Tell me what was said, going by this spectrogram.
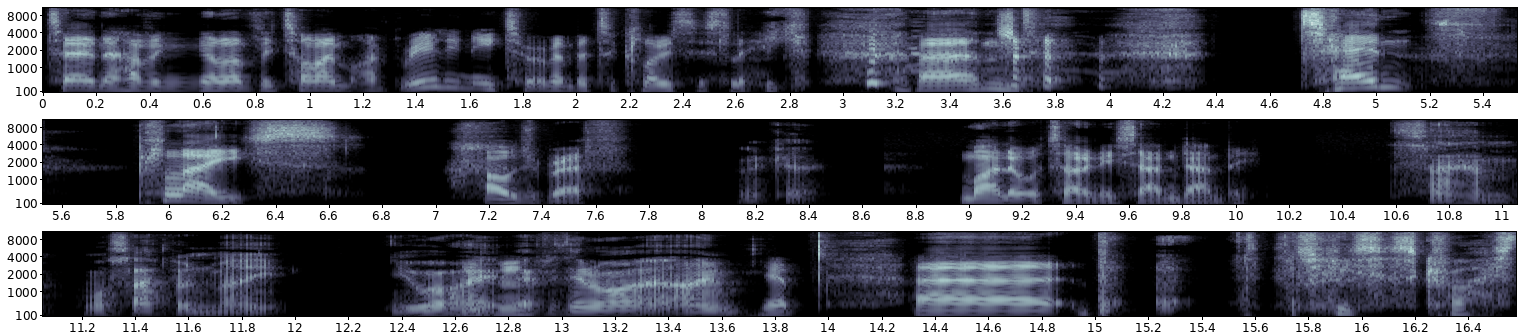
10 are having a lovely time. I really need to remember to close this league. Um, 10th place. Hold your breath. Okay. My little Tony, Sam Danby. Sam, what's happened, mate? You alright? Mhm. Everything alright at home? Uh, Jesus Christ.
